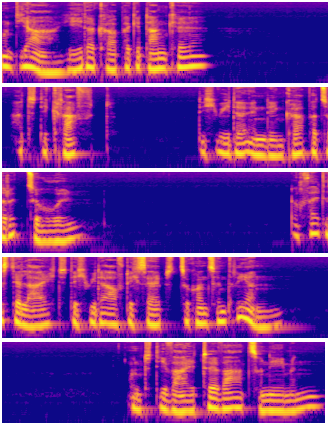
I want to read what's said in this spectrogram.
Und ja, jeder Körpergedanke hat die Kraft, dich wieder in den Körper zurückzuholen. Doch fällt es dir leicht, dich wieder auf dich selbst zu konzentrieren und die Weite wahrzunehmen,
